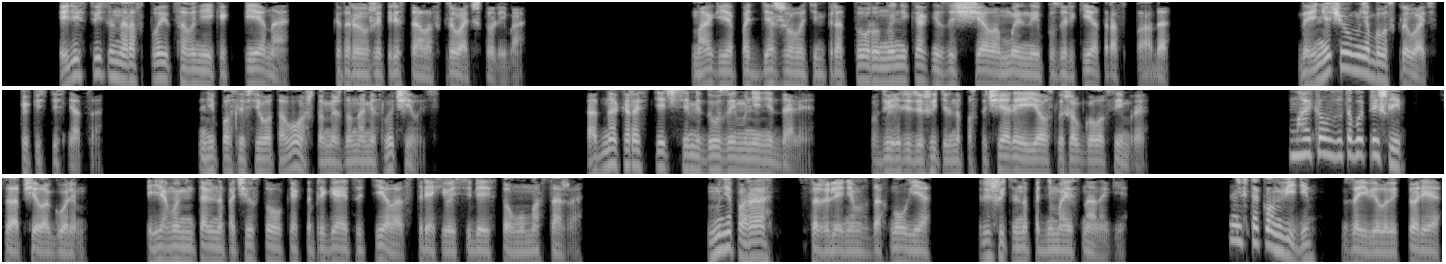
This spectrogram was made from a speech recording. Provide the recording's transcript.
и действительно расплыться в ней, как пена, которая уже перестала скрывать что-либо. Магия поддерживала температуру, но никак не защищала мыльные пузырьки от распада. Да и нечего мне было скрывать, как и стесняться. Не после всего того, что между нами случилось. Однако растечься медузой мне не дали. В двери решительно постучали, и я услышал голос Имры. «Майкл, за тобой пришли», — сообщила Голем и я моментально почувствовал, как напрягается тело, стряхивая себя из тому массажа. «Мне пора», — с сожалением вздохнул я, решительно поднимаясь на ноги. «Не в таком виде», — заявила Виктория,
